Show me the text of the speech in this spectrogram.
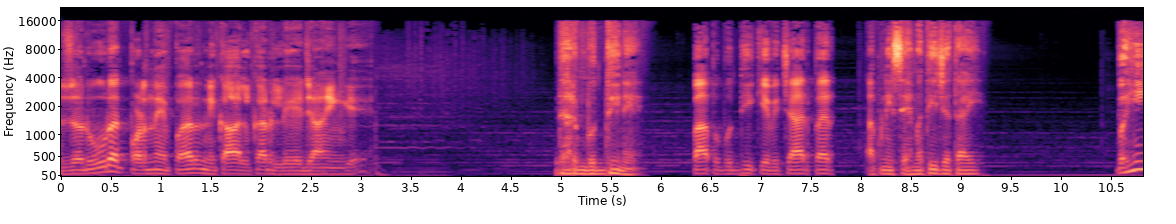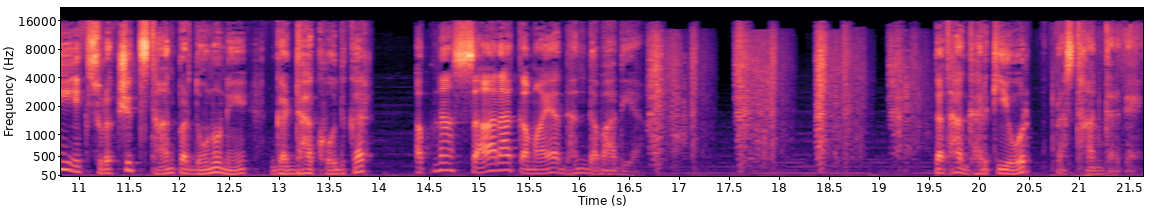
ज़रूरत पड़ने पर निकाल कर ले जाएँगे। धर्म बुद्धि ने पाप बुद्धि के विचार पर अपनी सहमति जताई। वहीं एक सुरक्षित स्थान पर दोनों ने गड्ढा खोदकर अपना सारा कमाया धन दबा दिया। तथा घर की ओर प्रस्थान कर गए।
